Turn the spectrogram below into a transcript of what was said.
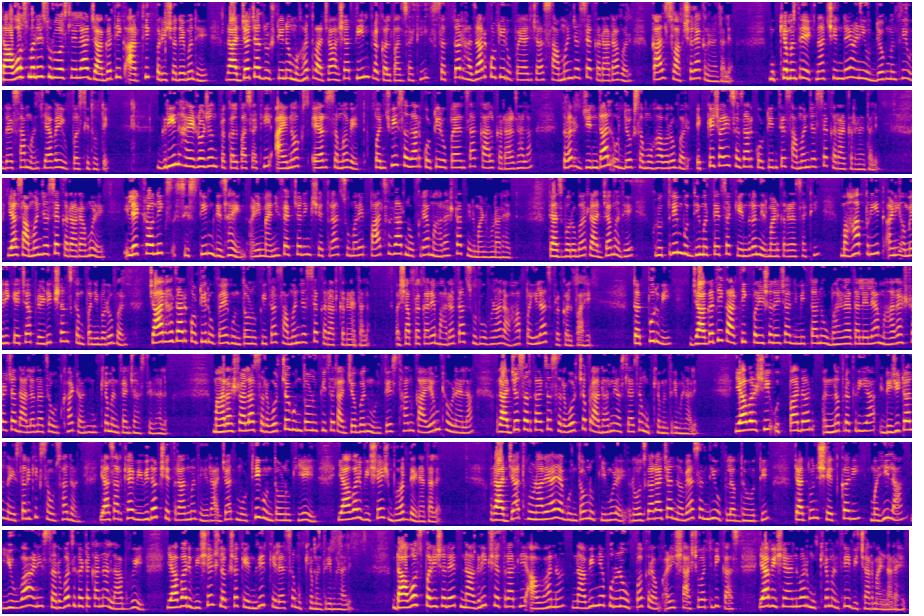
दावोसमध्ये सुरू असलेल्या जागतिक आर्थिक परिषदेमध्ये राज्याच्या दृष्टीनं महत्त्वाच्या अशा तीन प्रकल्पांसाठी सत्तर हजार कोटी रुपयांच्या सामंजस्य करारावर काल स्वाक्षऱ्या करण्यात आल्या. मुख्यमंत्री एकनाथ शिंदे आणि उद्योगमंत्री उदय सामंत यावेळी उपस्थित होते. ग्रीन हायड्रोजन प्रकल्पासाठी आयनॉक्स एअर समवेत पंचवीस हजार कोटी रुपयांचा काल करार झाला तर जिंदाल उद्योग समूहाबरोबर एक्केचाळीस हजार कोटींचे सामंजस्य करार करण्यात आले. या सामंजस्य करारामुळे इलेक्ट्रॉनिक्स सिस्टीम डिझाईन आणि मॅन्युफॅक्चरिंग क्षेत्रात सुमारे पाच हजार नोकऱ्या महाराष्ट्रात निर्माण होणार आहेत. त्याचबरोबर राज्यामध्ये कृत्रिम बुद्धिमत्तेचं केंद्र निर्माण करण्यासाठी महाप्रीत आणि अमेरिकेच्या प्रिडिक्शन्स कंपनीबरोबर चार हजार कोटी रुपये गुंतवणुकीचा सामंजस्य करार करण्यात आला. अशा प्रकारे भारतात सुरू होणारा हा पहिलाच प्रकल्प आहे. तत्पूर्वी जागतिक आर्थिक परिषदेच्या निमित्तानं उभारण्यात आलेल्या महाराष्ट्राच्या दालनाचं उद्घाटन मुख्यमंत्र्यांच्या हस्ते झालं. महाराष्ट्राला सर्वोच्च गुंतवणुकीचं राज्य बनवून ते स्थान कायम ठेवण्याला राज्य सरकारचं सर्वोच्च प्राधान्य असल्याचं मुख्यमंत्री म्हणाले. यावर्षी उत्पादन अन्न प्रक्रिया डिजिटल नैसर्गिक संसाधन यासारख्या विविध क्षेत्रांमध्ये राज्यात मोठी गुंतवणूक येईल यावर विशेष भर देण्यात आलाय. राज्यात होणाऱ्या या गुंतवणुकीमुळे रोजगाराच्या नव्या संधी उपलब्ध होतील. त्यातून शेतकरी महिला युवा आणि सर्वच घटकांना लाभ होईल यावर विशेष लक्ष केंद्रित केल्याचं मुख्यमंत्री म्हणाले. दावोस परिषदेत नागरी क्षेत्रातली आव्हानं नाविन्यपूर्ण उपक्रम आणि शाश्वत विकास या विषयांवर मुख्यमंत्री विचार मांडणार आहेत.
